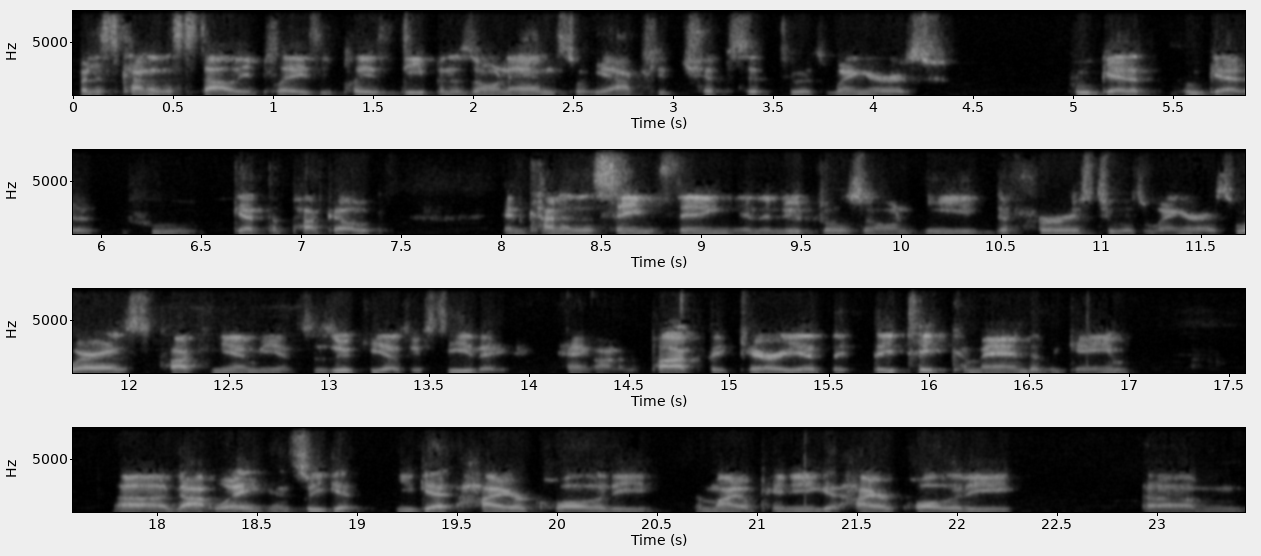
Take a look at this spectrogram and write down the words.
but it's kind of the style he plays. He plays deep in his own end, so he actually chips it to his wingers, who get it, who get it, who get the puck out, and kind of the same thing in the neutral zone. He defers to his wingers, whereas Kotkaniemi and Suzuki, as you see, they hang on to the puck, they carry it, they, they take command of the game uh, that way, and so you get you get higher quality, in my opinion, you get higher quality um,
